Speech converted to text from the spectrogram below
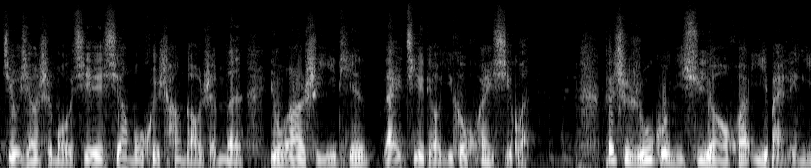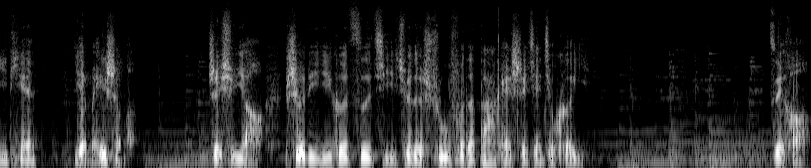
就像是某些项目会倡导人们用二十一天来戒掉一个坏习惯，但是如果你需要花一百零一天，也没什么，只需要设定一个自己觉得舒服的大概时间就可以。最后。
